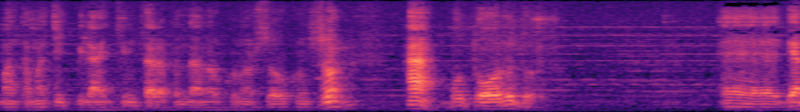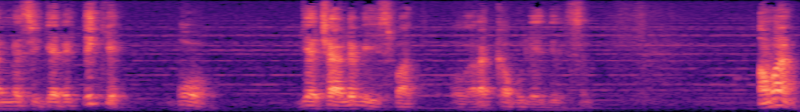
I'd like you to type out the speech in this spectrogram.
matematik bilen kim tarafından okunursa okunsun, ha bu doğrudur e, denmesi gerekli ki o geçerli bir ispat olarak kabul edilsin. Ama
